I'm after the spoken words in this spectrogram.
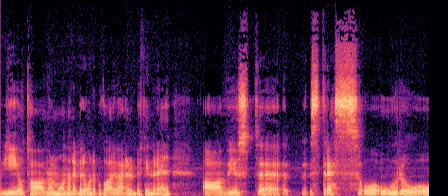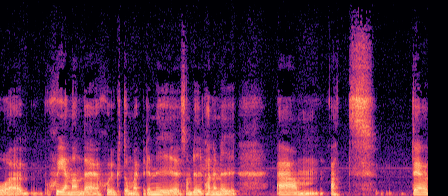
ge och ta några månader beroende på var i världen du befinner dig, av just stress och oro och skenande sjukdom och epidemi som blir pandemi. Um, att det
